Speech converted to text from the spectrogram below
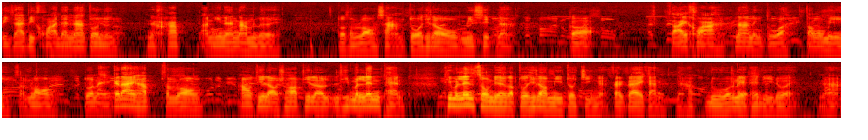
ปีกซ้ายปีกขวาแดนหน้าตัวหนึ่งนะครับ อันนี้แนะนำเลย ตัวสำรอง 3 ตัวที่เรามีสิทธิ์นะ ก็ซ้ายขวาหน้า1ตัวต้องมีสำรองตัวไหนก็ได้ครับสำรองเอาที่เราชอบที่เราที่มันเล่นแผน ที่มันเล่นทรงเดียวกับตัวที่เรามีตัวจริงอะใกล้ๆกันนะครับดูวิร์กเรทให้ดีด้วยนะฮะ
